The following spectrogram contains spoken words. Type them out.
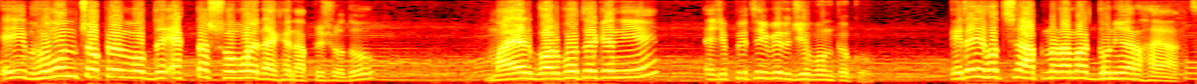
এই ভ্রমণ চক্রের মধ্যে একটা সময় দেখেন আপনি শুধু, মায়ের গর্ভ থেকে নিয়ে এই যে পৃথিবীর জীবনটুকু। এটাই হচ্ছে আপনার আমার দুনিয়ার হায়াত।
